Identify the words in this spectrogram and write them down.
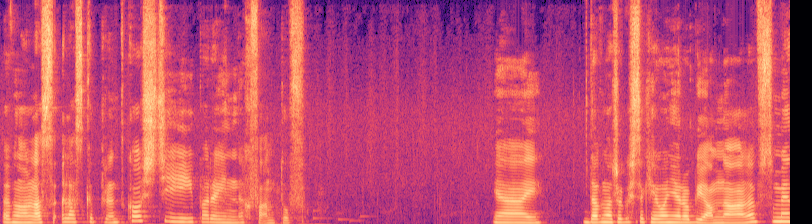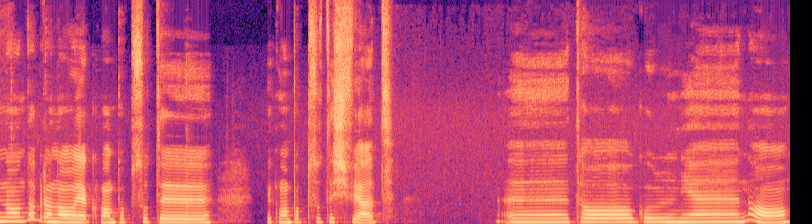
Pewną las, laskę prędkości i parę innych fantów. Jaj, dawno czegoś takiego nie robiłam, no ale w sumie, no dobra, no jak mam popsuty, jak mam popsuty świat, yy, to ogólnie, no,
